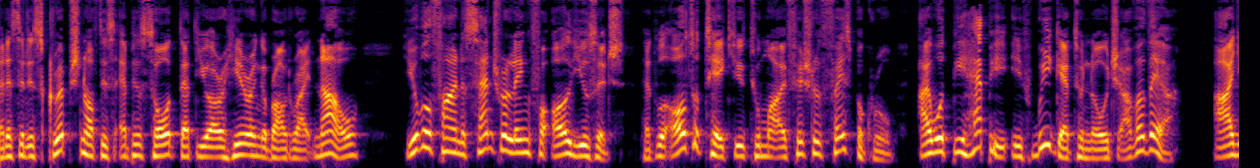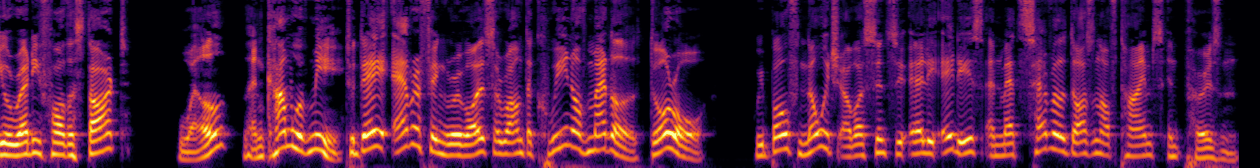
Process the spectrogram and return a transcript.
that is the description of this episode that you are hearing about right now, you will find a central link for all usage that will also take you to my official Facebook group. I would be happy if we get to know each other there. Are you ready for the start? Well, then come with me. Today everything revolves around the queen of metal, Doro. We both know each other since the early 80s and met several dozen of times in person.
